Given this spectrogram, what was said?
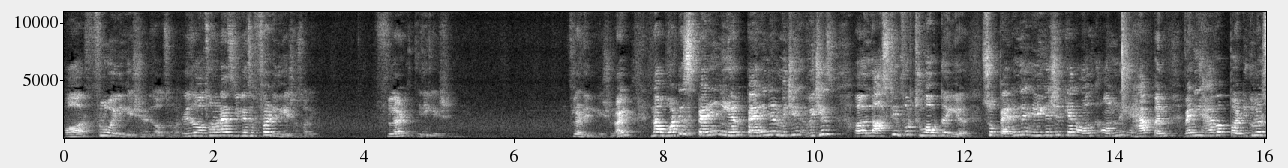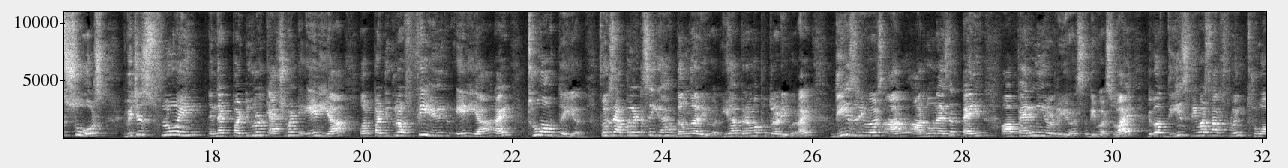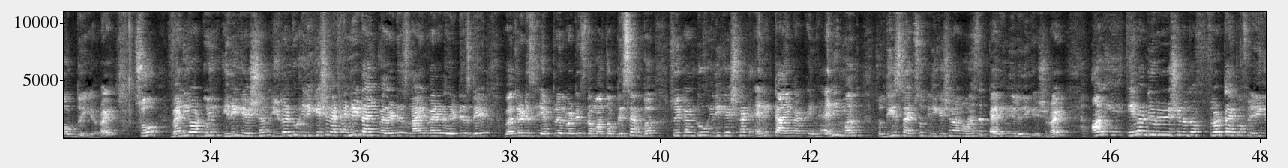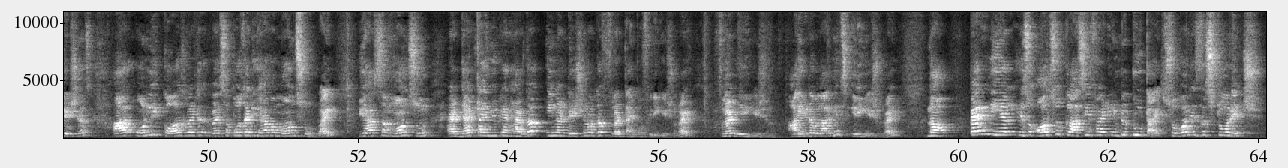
or flow irrigation is also known. It is also known as you can say flood irrigation. Sorry, flood irrigation. Flood irrigation, right? Now, what is perennial? Perennial, which is which is uh, lasting for throughout the year. So perennial irrigation can only happen when you have a particular source which is flowing in that particular catchment area or particular field area, right, throughout the year. For example, let us say you have Ganga river, you have Brahmaputra river, right? These rivers are, are known as the peri, uh, perennial rivers, rivers. Why? Because these rivers are flowing throughout the year, right? So when you are doing irrigation, you can do irrigation at any time, whether it is night, whether it is day, whether it is April, whether it is the month of December. So you can do irrigation at any time in any month. So these types of irrigation are known as the perennial irrigation, right? Inundation and the flood type of irrigations are only caused when suppose that you have a monsoon, right? You have some monsoon, at that time you can have the inundation or the flood type of irrigation, right? Flood irrigation. IERR means irrigation, right? Now, perennial is also classified into two types. So one is the storage,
